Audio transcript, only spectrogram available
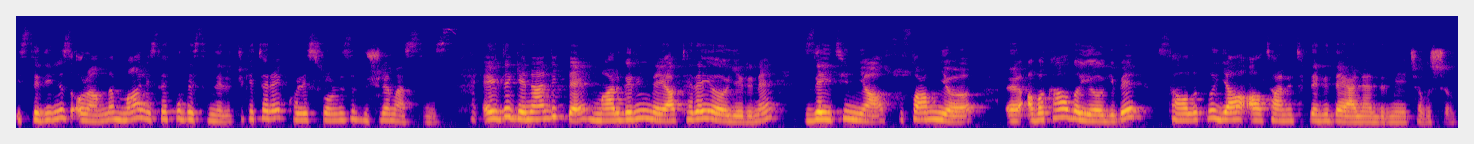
İstediğiniz oranda maalesef bu besinleri tüketerek kolesterolünüzü düşüremezsiniz. Evde genellikle margarin veya tereyağı yerine zeytinyağı, susam yağı, e, avokado yağı gibi sağlıklı yağ alternatiflerini değerlendirmeye çalışın.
